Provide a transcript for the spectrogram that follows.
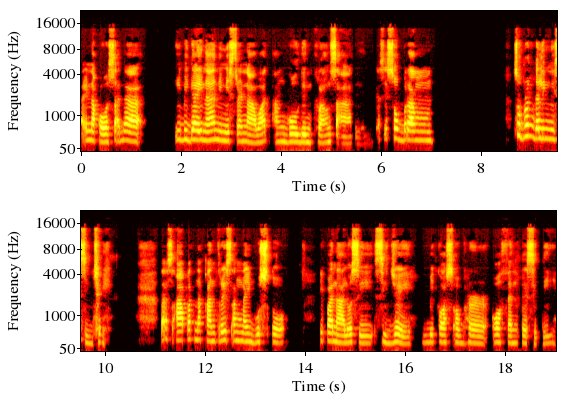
Ay nako, sana ibigay na ni Mr. Nawat ang golden crown sa atin. Kasi sobrang sobrang galing ni CJ. Tapos apat na countries ang may gusto ipanalo si CJ because of her authenticity.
